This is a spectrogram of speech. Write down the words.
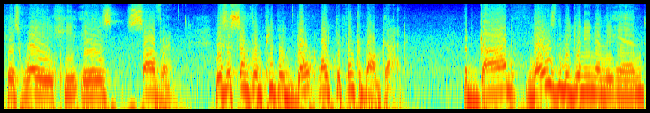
his way. He is sovereign. This is something people don't like to think about God. But God knows the beginning and the end.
